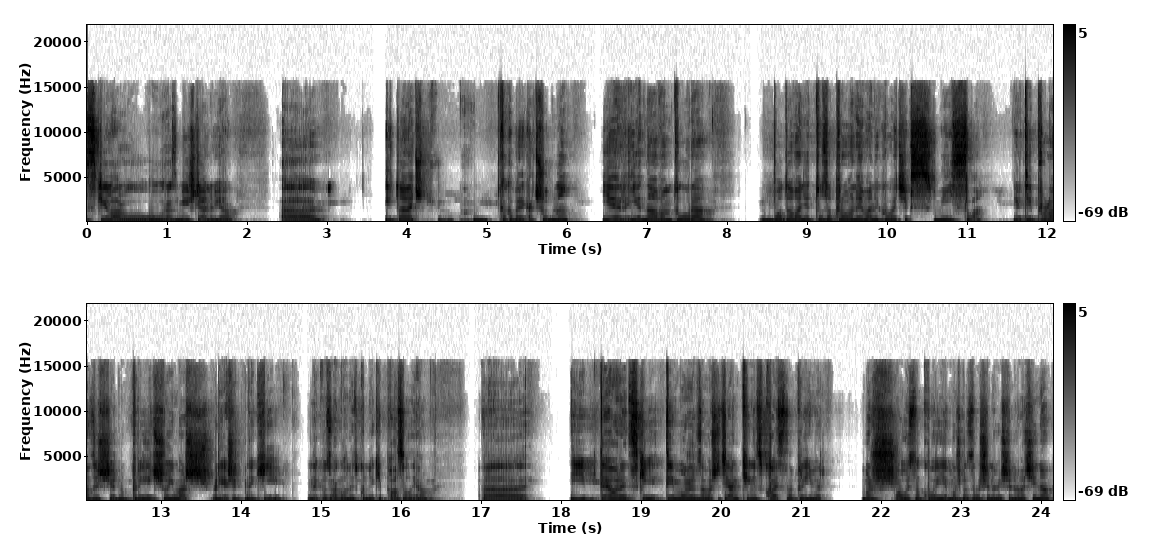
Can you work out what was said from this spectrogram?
skilla u, u razmišljanju, jel? Uh, I to je već, kako bi rekao, čudno, jer jedna avantura bodovanje tu zapravo nema nekog većeg smisla. Jer ti prolaziš jednu priču, imaš riješiti neki, neku zagonetku, neki puzzle, ja? Uh, I teoretski ti možeš završiti jedan King's Quest, na primjer. Možeš, ovisno koji je, možeš ga završiti na više načina,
